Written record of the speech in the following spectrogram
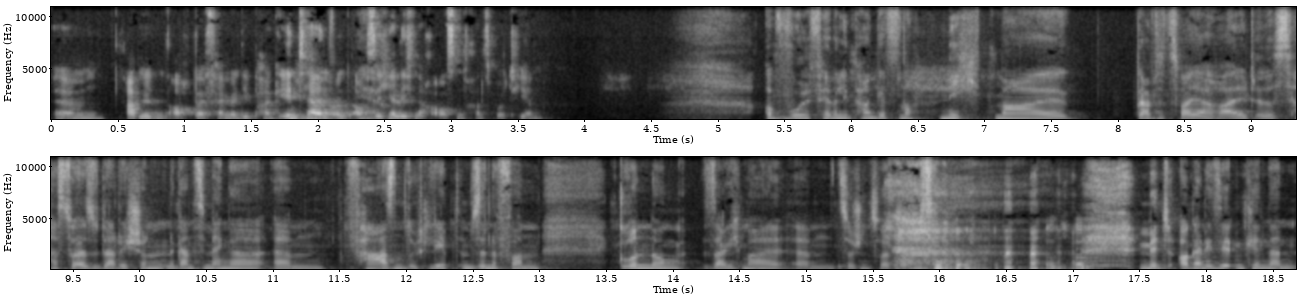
ähm, abbilden, auch bei Family Punk intern und auch ja. sicherlich nach außen transportieren. Obwohl Family Punk jetzt noch nicht mal ganze zwei Jahre alt ist, hast du also dadurch schon eine ganze Menge ähm, Phasen durchlebt im Sinne von Gründung, sage ich mal, ähm, zwischen zwei Jobs. Mit organisierten Kindern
